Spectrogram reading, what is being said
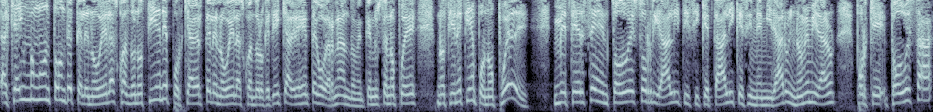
aquí hay un montón de telenovelas cuando no tiene por qué haber telenovelas, cuando lo que tiene que haber es gente gobernando, ¿me entiende? Usted no puede, no tiene tiempo, no puede meterse en todo estos realities y qué tal y que si me miraron y no me miraron, porque todo está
